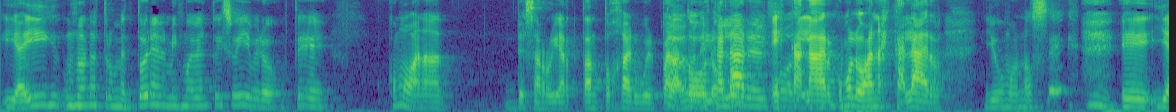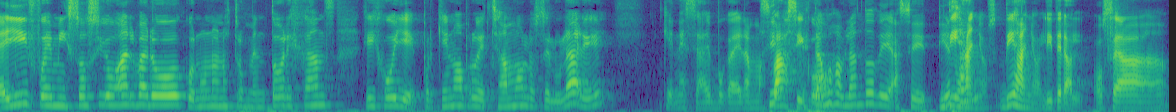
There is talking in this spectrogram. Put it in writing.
Y ahí uno de nuestros mentores en el mismo evento dice, oye, pero ustedes, ¿cómo van a desarrollar tanto hardware para todos escalar los... Escalar, ¿cómo lo van a escalar? Yo como no sé. Eh, y ahí fue mi socio Álvaro con uno de nuestros mentores, Hans, que dijo, oye, ¿por qué no aprovechamos los celulares? Que en esa época eran más básicos. Estamos hablando de hace 10 años. años. 10 años, literal. O sea,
